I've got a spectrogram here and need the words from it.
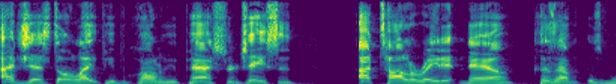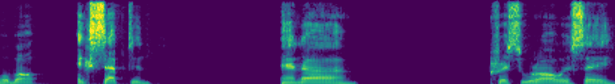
I just don't like people calling me Pastor Jason. I tolerate it now because I'm it's more about accepting. And uh Christy would always say,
